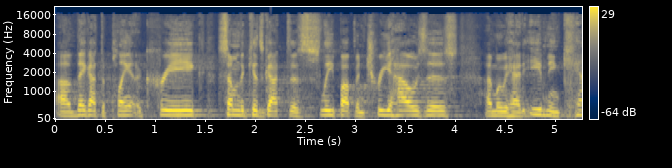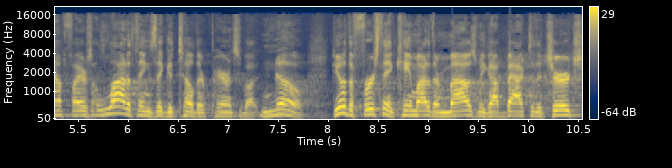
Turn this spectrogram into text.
Uh, they got to play in a creek. Some of the kids got to sleep up in tree houses. I mean, we had evening campfires, a lot of things they could tell their parents about. No. Do you know the first thing that came out of their mouths when we got back to the church?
